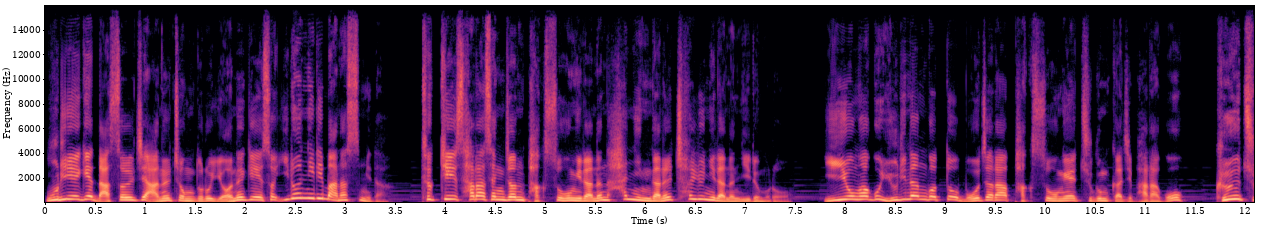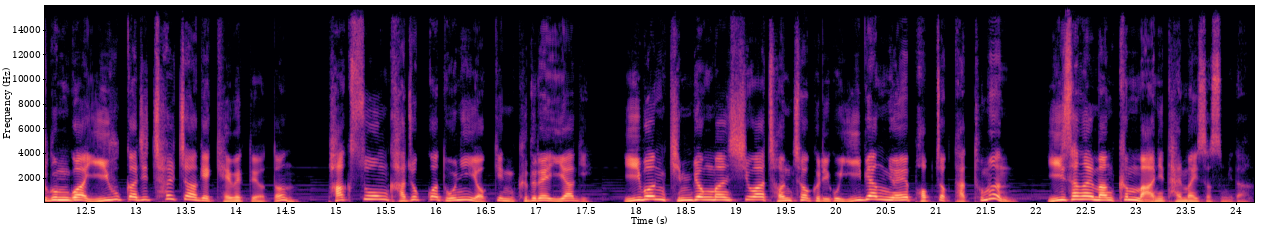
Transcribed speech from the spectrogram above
우리에게 낯설지 않을 정도로 연예계에서 이런 일이 많았습니다. 특히 살아생전 박수홍이라는 한 인간을 천륜이라는 이름으로 이용하고 유린한 것도 모자라 박수홍의 죽음까지 바라고 그 죽음과 이후까지 철저하게 계획되었던 박수홍 가족과 돈이 엮인 그들의 이야기. 이번 김병만 씨와 전처 그리고 입양녀의 법적 다툼은 이상할 만큼 많이 닮아 있었습니다.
